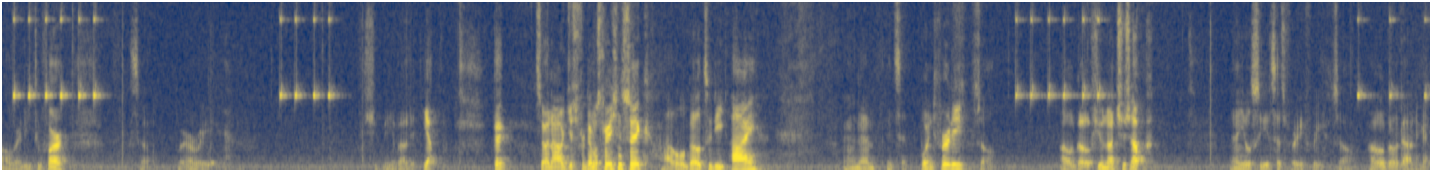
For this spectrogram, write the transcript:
already too far. So where are we? Should be about it. Yeah. Okay. So now just for demonstration's sake, I will go to the I and then it's at 0.30 so I'll go a few notches up and you'll see it's at 33 so I will go down again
